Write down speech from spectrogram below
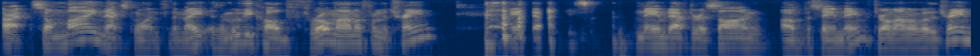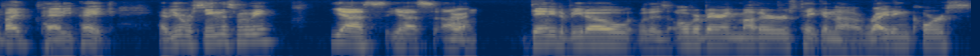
All right. So my next one for the night is a movie called Throw Mama from the Train, named after, named after a song of the same name, Throw Mama from the Train by Patti Page. Have you ever seen this movie? yes yes um right. Danny DeVito with his overbearing mother's taking a writing course,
